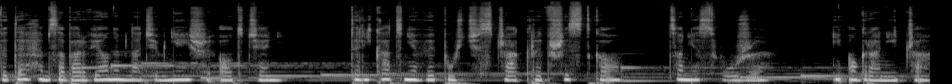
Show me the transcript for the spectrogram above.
Wydechem zabarwionym na ciemniejszy odcień, delikatnie wypuść z czakry wszystko, co nie służy i ogranicza.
